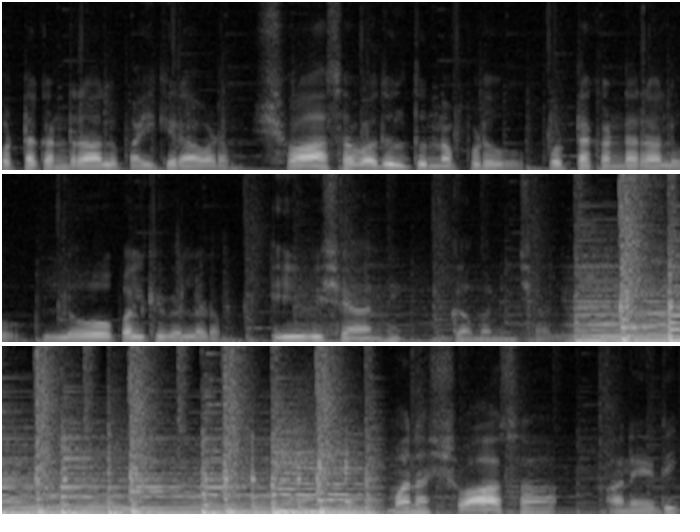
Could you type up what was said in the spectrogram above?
పొట్ట కండరాలు పైకి రావడం శ్వాస వదులుతున్నప్పుడు పొట్ట కండరాలు లోపలికి వెళ్ళడం ఈ విషయాన్ని గమనించాలి. మన శ్వాస అనేది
